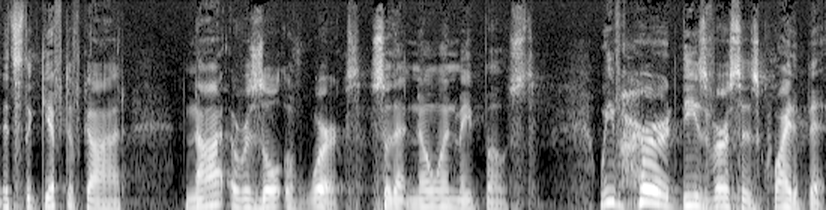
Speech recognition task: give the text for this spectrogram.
It's the gift of God not a result of works, so that no one may boast. We've heard these verses quite a bit.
